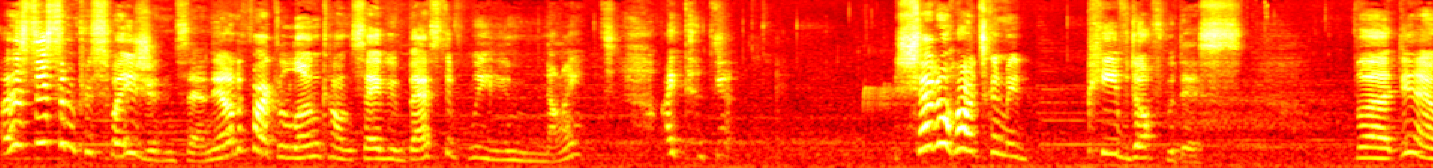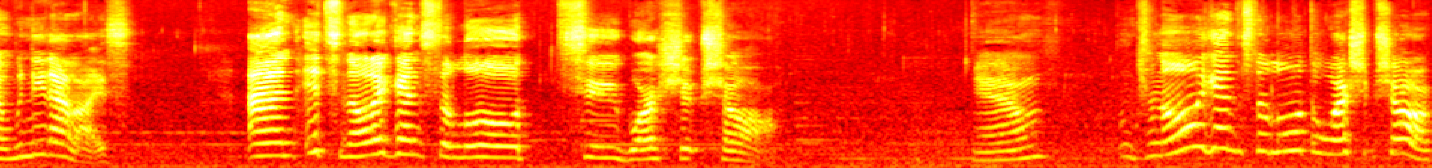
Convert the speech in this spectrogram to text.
Let's do some persuasions then. The artifact alone can't save you. Best if we unite. I. Shadowheart's gonna be peeved off with this, but you know we need allies, and it's not against the law to worship Shar. You know, it's not against the law to worship Shar.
